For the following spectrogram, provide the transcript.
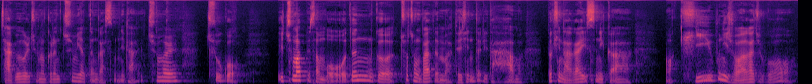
자극을 주는 그런 춤이었던 것 같습니다. 춤을 추고 이 춤 앞에서 모든 그 초청받은 막 대신들이 다 막 넋이 나가 있으니까 어, 기분이 좋아가지고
